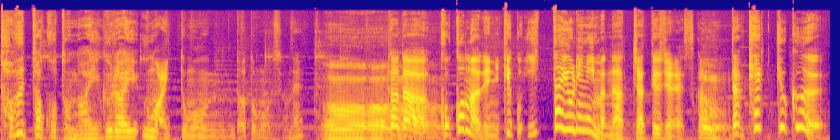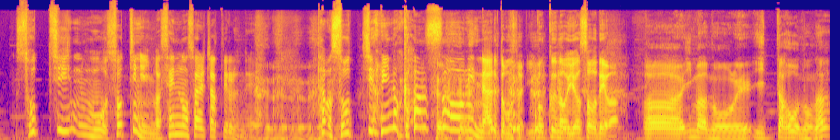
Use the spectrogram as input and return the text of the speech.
食べたことないぐらいうまいと思うんだと思うんですよね。ただここまでに結構行った寄りに今なっちゃってるじゃないですか。うん、だから結局そっちもうそっちに今洗脳されちゃってるんで 多分そっち寄りの感想になると思うんですよ僕の予想では。あ今の俺行った方のな、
